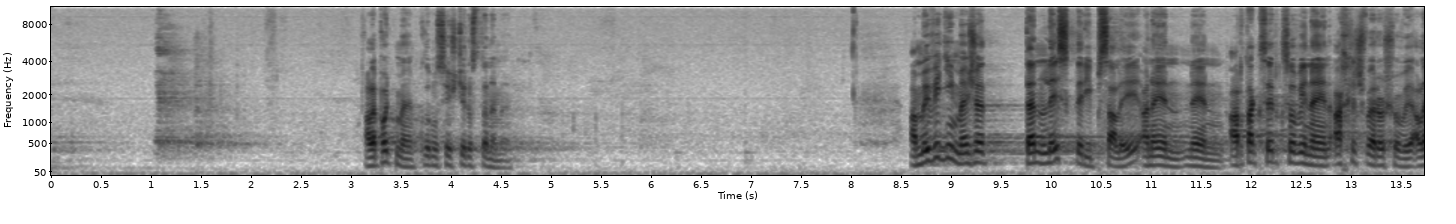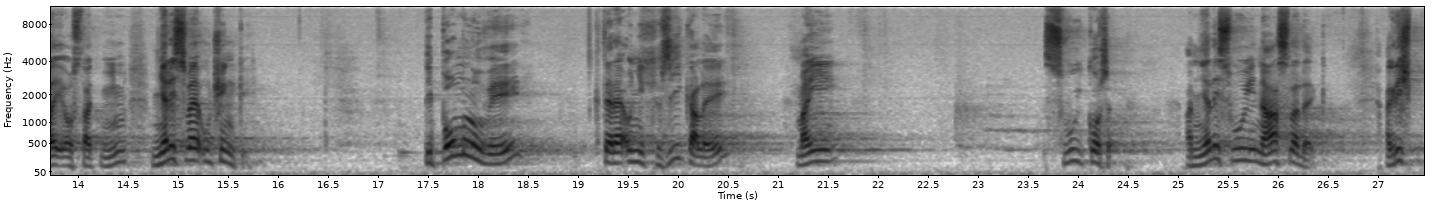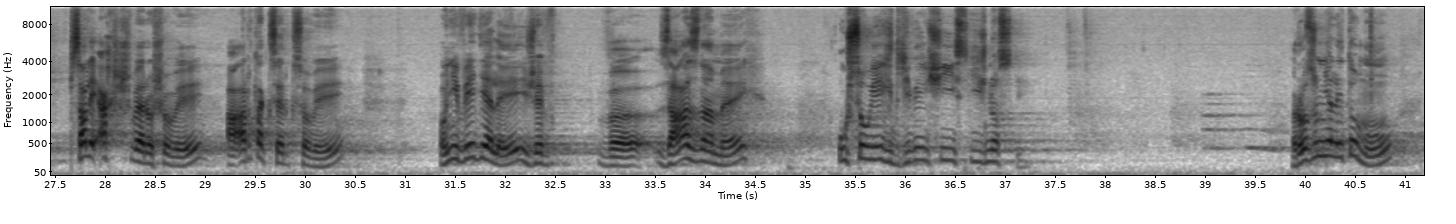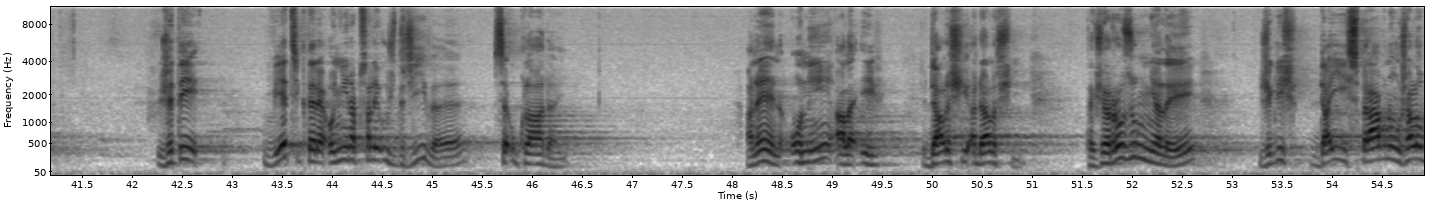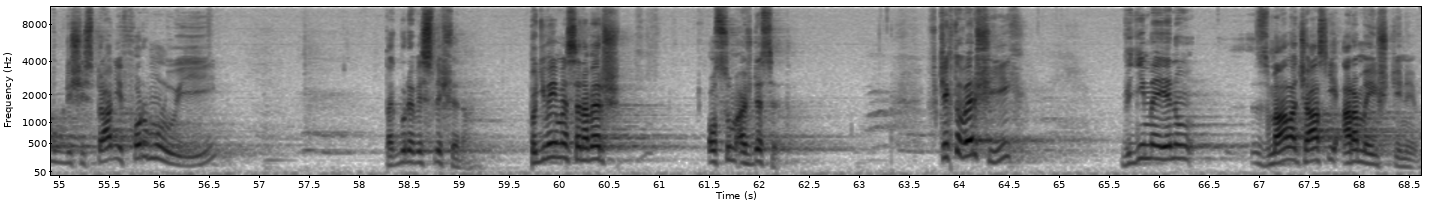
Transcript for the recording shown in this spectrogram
Ale pojďme, k tomu se ještě dostaneme. A my vidíme, že ten list, který psali, a nejen, nejen Artaxerxovi, nejen Achešverošovi, ale i ostatním, měli své účinky. Ty pomluvy, které o nich říkali, mají svůj kořen a měli svůj následek. A když psali Achšverošovi a Artaxerxovi, oni věděli, že v záznamech už jsou jejich dřívější stížnosti. Rozuměli tomu, že ty věci, které oni napsali už dříve, se ukládají. A nejen oni, ale i další a další. Takže rozuměli, že když dají správnou žalobu, když ji správně formulují, tak bude vyslyšena. Podívejme se na verš 8 až 10. V těchto verších vidíme jenom z mála částí aramejštiny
